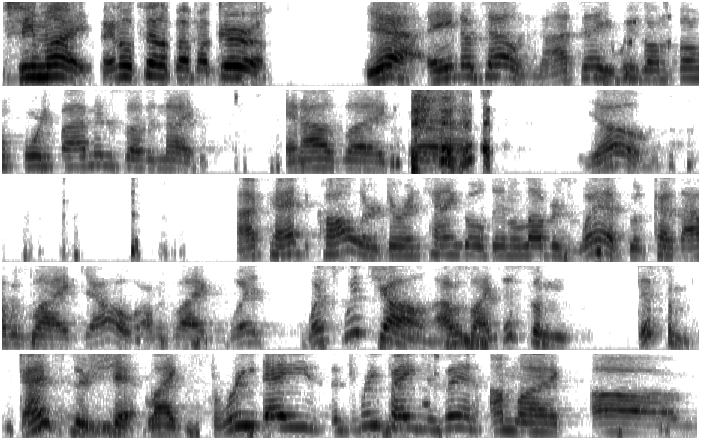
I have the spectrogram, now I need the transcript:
She might. Ain't no tell about my girl. Yeah, ain't no telling. I tell you, we was on the phone 45 minutes the other night, and I was like, uh, "Yo." I had to call her during Tangled in a Lover's Web because I was like, "Yo," I was like, "What? What's with y'all?" I was like, "This some, this some gangster shit." Like three days, three pages in, I'm like, um.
